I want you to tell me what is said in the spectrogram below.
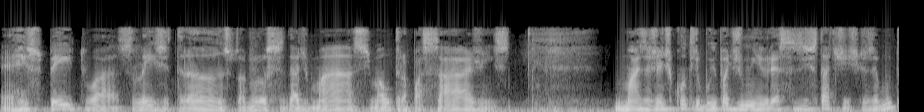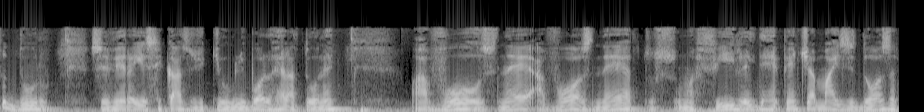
é, respeito às leis de trânsito, à velocidade máxima, ultrapassagens, mas a gente contribui para diminuir essas estatísticas. É muito duro você ver aí esse caso de que o Libório relatou, né? Avós, né? Avós, netos, uma filha e de repente a mais idosa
